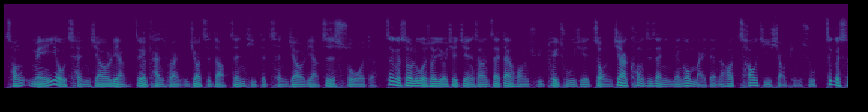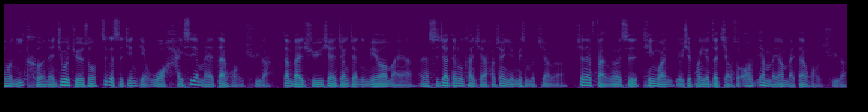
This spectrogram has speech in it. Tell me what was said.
从没有成交量这个看出来，你就要知道整体的成交。交量是缩的。这个时候，如果说有些建商在蛋黄区推出一些总价控制在你能够买的，然后超级小坪数，这个时候你可能就会觉得说，这个时间点我还是要买在蛋黄区啦。蛋白区现在降价，你没有要买啊？那实价登录看起来好像也没什么降啊。现在反而是听完有些朋友在讲说，哦，要买要买蛋黄区啦。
